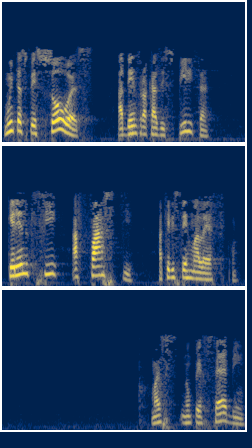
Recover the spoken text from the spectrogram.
Muitas pessoas adentro a casa espírita querendo que se afaste aquele ser maléfico, mas não percebem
